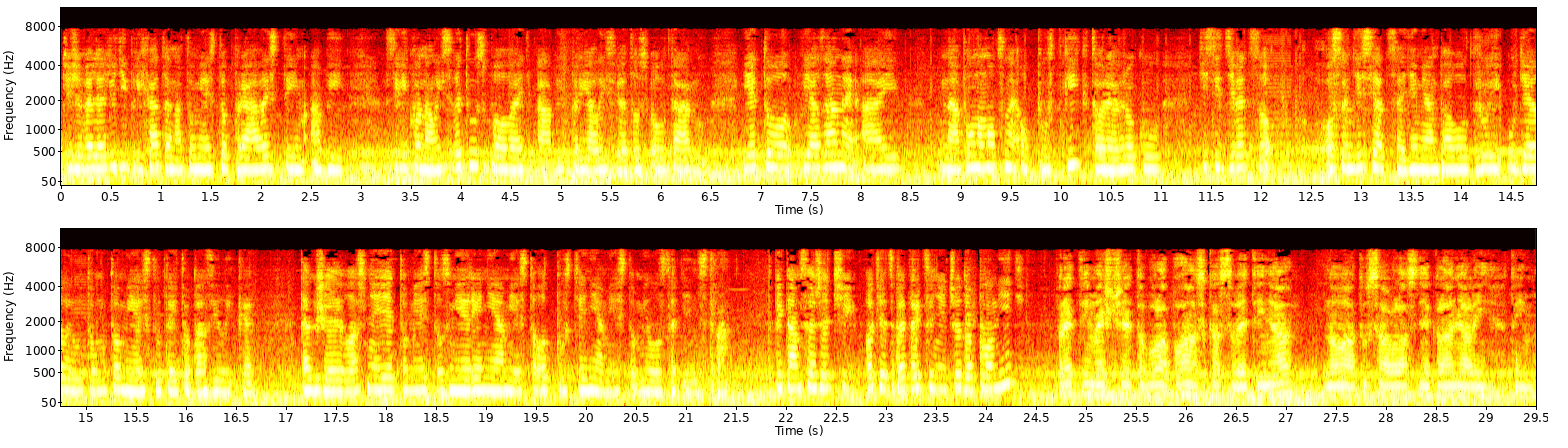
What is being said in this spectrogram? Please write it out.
Čiže veľa ľudí prichádza na to miesto práve s tým, aby si vykonali svetú spoveď a aby prijali sviatosť oltárnu. Je to viazané aj na plnomocné odpustky, ktoré v roku 1987 Jan Pavol II udelil tomuto miestu, tejto bazilike. Takže vlastne je to miesto zmierenia, miesto odpustenia, miesto milosrdenstva. Pýtam sa, že či otec Peter chce niečo doplniť? Predtým ešte to bola pohánska svetiňa, no a tu sa vlastne kláňali tým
